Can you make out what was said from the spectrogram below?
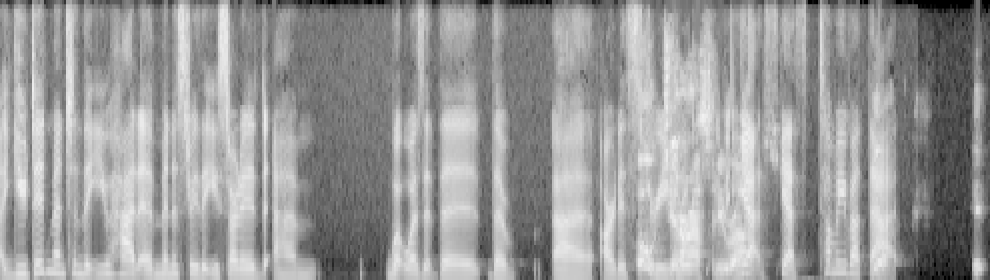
Uh, you did mention that you had a ministry that you started. Um, what was it? The, the, uh, artistry. Oh, generosity rock. Yes, yes. Tell me about that. Yeah. It,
